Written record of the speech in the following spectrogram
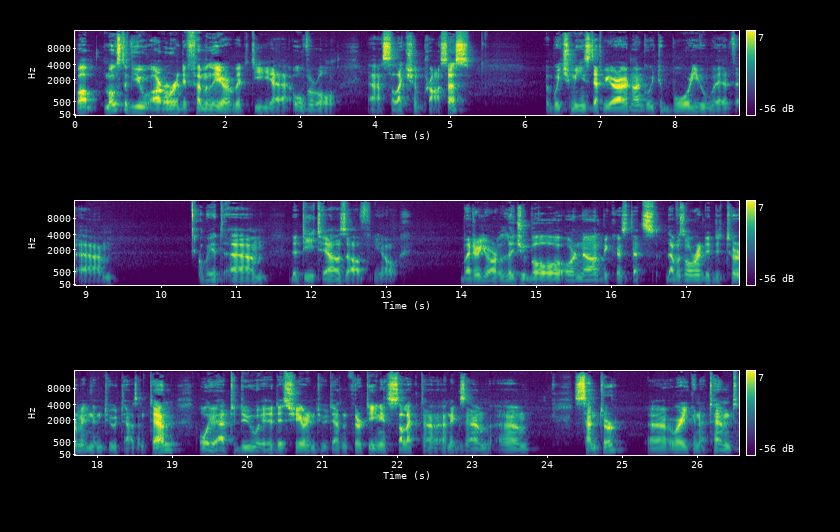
Well, most of you are already familiar with the uh, overall uh, selection process which means that we are not going to bore you with um, with um, the details of you know whether you're eligible or not because that's that was already determined in 2010 all you had to do uh, this year in 2013 is select a, an exam um, center uh, where you can attend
